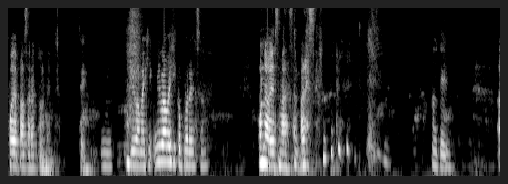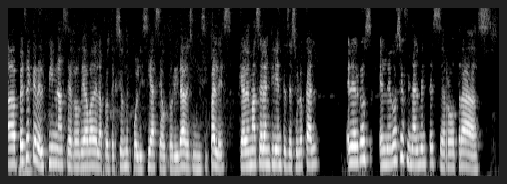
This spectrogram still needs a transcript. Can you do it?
puede, pasar actualmente. Sí. Mm, Viva, México, viva México por eso. Una vez más, al parecer. Ok. Ah, pese a que Delfina se rodeaba de la protección de policías y autoridades municipales, que además eran clientes de su local, el negocio, el negocio finalmente cerró tras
